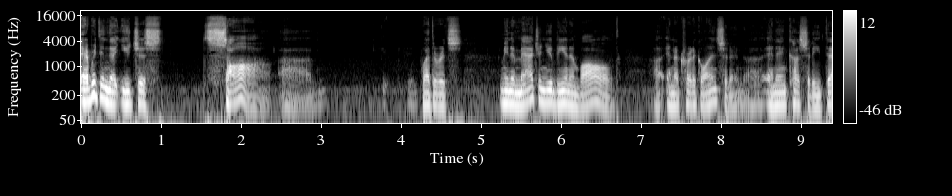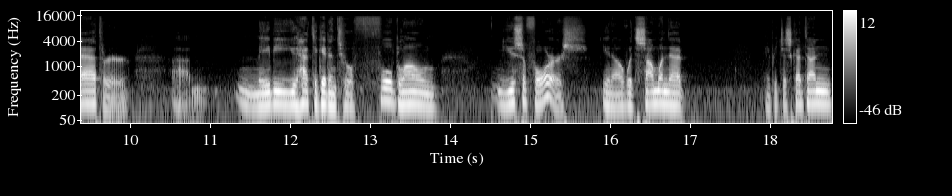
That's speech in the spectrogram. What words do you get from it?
everything that you just saw uh, whether it's i mean imagine you being involved uh, in a critical incident uh, an in custody death or um, maybe you had to get into a full-blown use of force, you know, with someone that maybe just got done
